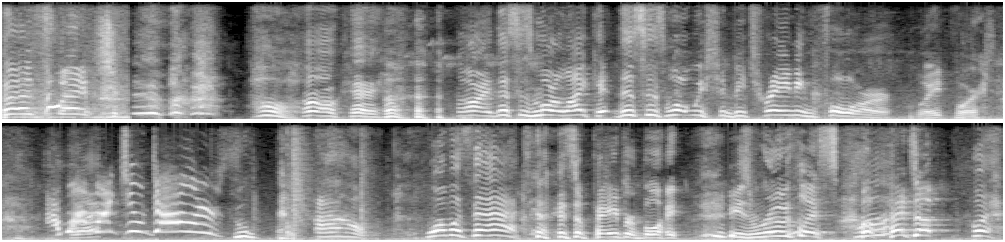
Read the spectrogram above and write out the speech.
And switch! Oh. oh, okay. All right, this is more like it. This is what we should be training for. Wait for it. I want my two dollars. Ow! What was that? it's a paper boy. He's ruthless. Oh, heads up! What?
